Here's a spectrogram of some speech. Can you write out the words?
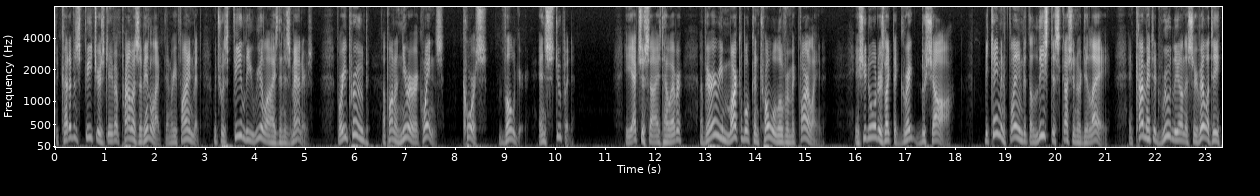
The cut of his features gave a promise of intellect and refinement which was feebly realized in his manners, for he proved, upon a nearer acquaintance, coarse, vulgar, and stupid. He exercised, however, a very remarkable control over MacFarlane, issued orders like the great Bashaw, became inflamed at the least discussion or delay, and commented rudely on the servility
